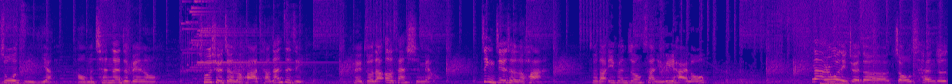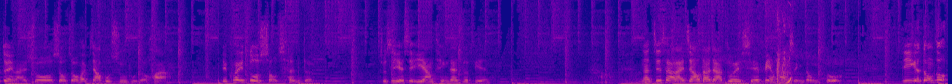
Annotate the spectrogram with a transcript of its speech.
桌子一样。好，我们撑在这边哦。初学者的话，挑战自己可以做到二三十秒；进阶者的话，做到一分钟，算你厉害喽。那如果你觉得轴撑就是对你来说手肘会比较不舒服的话，也可以做手撑的，就是也是一样停在这边。好，那接下来教大家做一些变化型动作。第一个动作，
